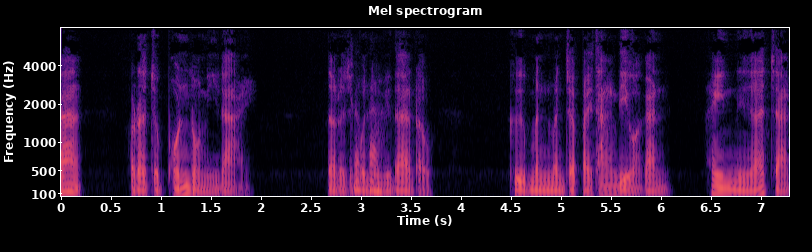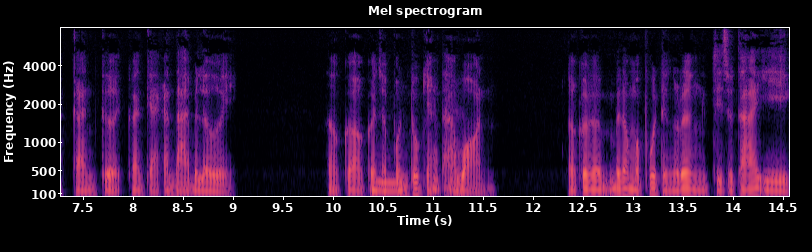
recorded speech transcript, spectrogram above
บ้าง เราจะพ้นตรงนี้ได้ เราจะพ้นตรงนี้ได้เรา คือมันมันจะไปทางเดียวกัน ให้เหนือจากการเกิดการแก่การตายไปเลยแล้วก็ก็จะพ้นทุกอย่างถาวรเราก็ไม่ต้องมาพูดถึงเรื่องจิตสุดท้ายอีก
